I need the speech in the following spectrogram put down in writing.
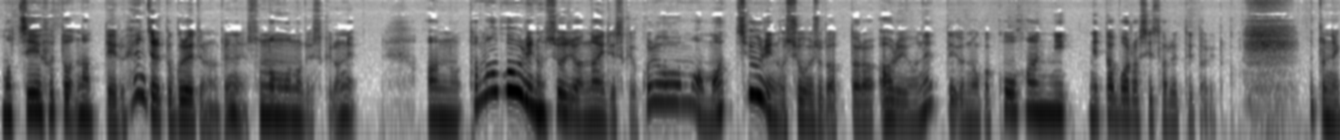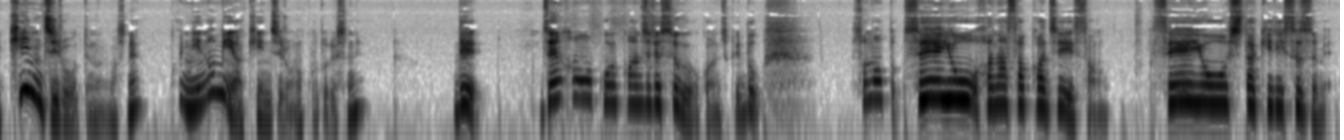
モチーフとなっている。ヘンゼルとグレーテルなんてねそのものですけどね。あの卵売りの少女はないですけどこれはまあマッチ売りの少女だったらあるよねっていうのが後半にネタばらしされてたりとか。あとね金次郎っていうのありますね。これ二宮金次郎のことですね。で前半はこういう感じですぐ分かるんですけどその後西洋花咲じいさん西洋下切りスズメっ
